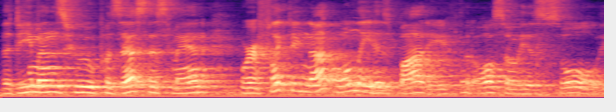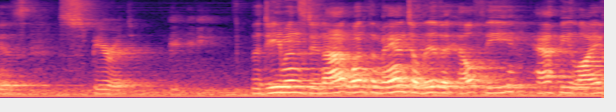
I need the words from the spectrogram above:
The demons who possessed this man were afflicting not only his body, but also his soul, his spirit. The demons did not want the man to live a healthy, happy life,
